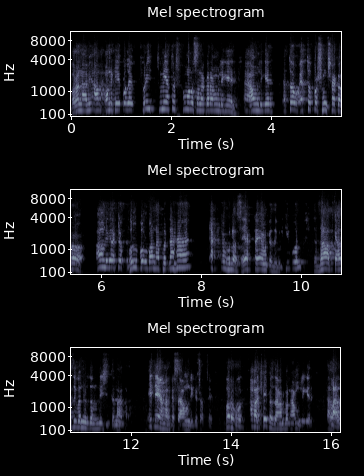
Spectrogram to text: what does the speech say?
বরং আমি আম- অনেকেই বলে, ফরিদ, তুমি এত সমালোচনা করো আওয়ামী লীগের আওয়ামী লীগের, এত এত প্রশংসা করো। আওয়ামী লীগের একটা ভুল বলবা না ফরিদ না হ্যাঁ একটা ভুল আছে, একটাই আমার কাছে ভুল, কি ভুল? জামাতকে আজীবনের জন্য নিষিদ্ধ না করা। এটাই আমার কাছে আওয়ামী লীগের সবচেয়ে বড় ভুল। আবার খেপে যায় আমার বলে আওয়ামী লীগের দালাল।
